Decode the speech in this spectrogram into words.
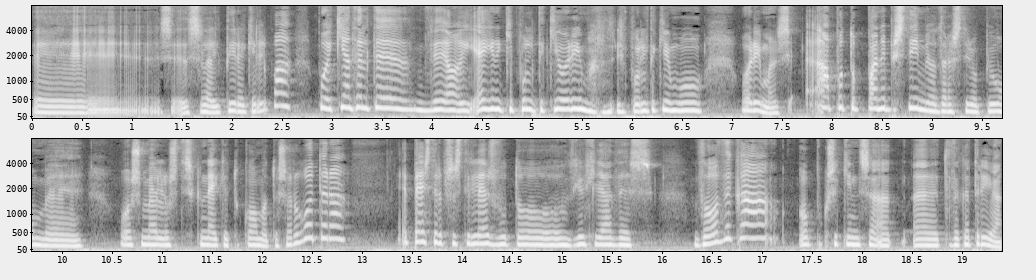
ε, συλλαλητήρια κλπ που εκεί αν θέλετε έγινε και η πολιτική ορίμανση η πολιτική μου ορίμανση. Από το πανεπιστήμιο δραστηριοποιούμε ως μέλος της ΚΝΕ και του κόμματος αργότερα. Επέστρεψα στη Λέσβο το 2012 όπου ξεκίνησα ε, το 2013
